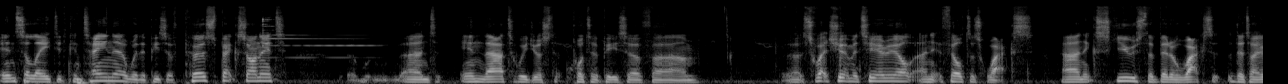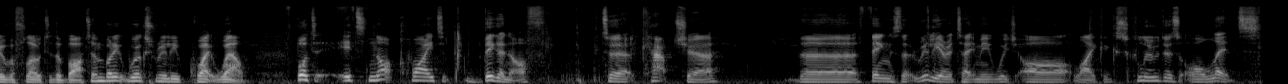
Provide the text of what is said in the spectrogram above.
insulated container with a piece of perspex on it. And in that we just put a piece of um, uh, sweatshirt material and it filters wax. And excuse the bit of wax that I overflow to the bottom but it works really quite well but it's not quite big enough to capture the things that really irritate me which are like excluders or lids.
